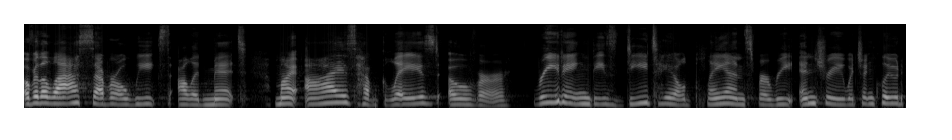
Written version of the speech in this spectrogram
Over the last several weeks, I'll admit, my eyes have glazed over reading these detailed plans for reentry, which include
